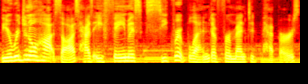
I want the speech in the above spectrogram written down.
The original hot sauce has a famous secret blend of fermented peppers.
